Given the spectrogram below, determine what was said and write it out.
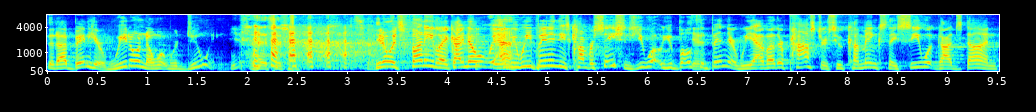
that I've been here. We don't know what we're doing. Yeah. you know, it's funny. Like I know, yeah. I mean, we've been in these conversations. You, you both have been there. We have other pastors who come in because they see what God's done,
